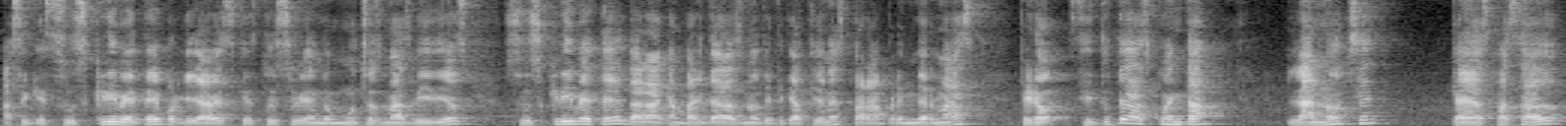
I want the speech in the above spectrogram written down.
Así que suscríbete porque ya ves que estoy subiendo muchos más vídeos. Suscríbete, dale a la campanita de las notificaciones para aprender más. Pero si tú te das cuenta, la noche que hayas pasado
